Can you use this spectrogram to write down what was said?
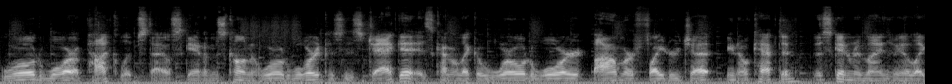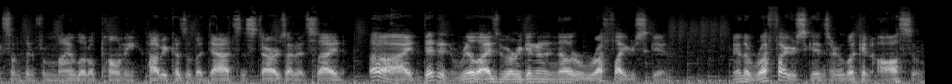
World War Apocalypse style skin. I'm just calling it World War because his jacket is kind of like a World War bomber fighter jet, you know, captain. The skin reminds me of like something from My Little Pony, probably because of the dots and stars on its side. Oh, I didn't realize we were getting another Roughfire skin. And the Roughfire skins are looking awesome.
